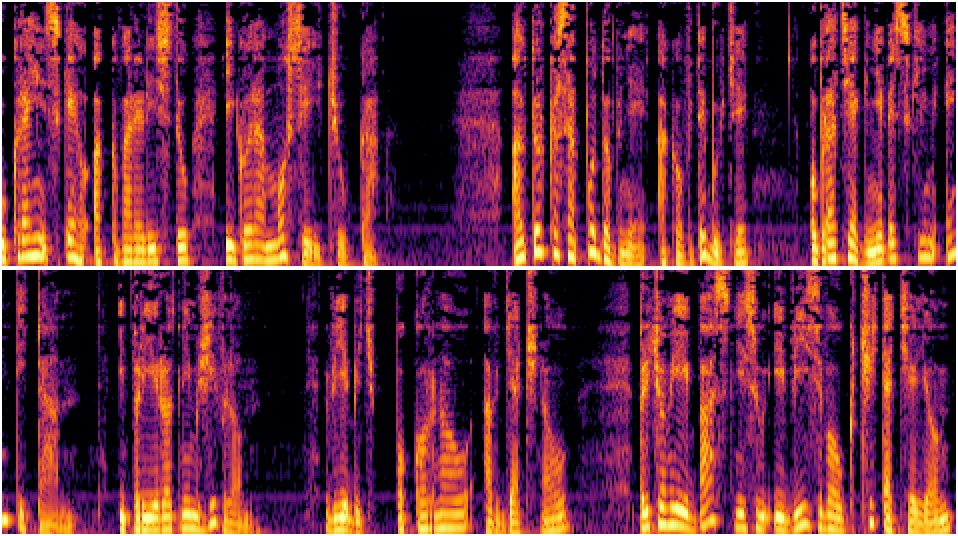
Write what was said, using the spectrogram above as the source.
ukrajinského akvarelistu Igora Mosejčúka. Autorka sa podobne ako v debute obracia k nebeským entitám i prírodným živlom. Vie byť pokornou a vďačnou, pričom jej básne sú i výzvou k čitateľom,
